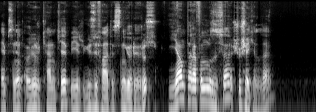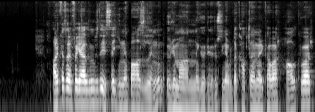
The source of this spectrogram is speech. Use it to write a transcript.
hepsinin ölürkenki bir yüz ifadesini görüyoruz. Yan tarafımız ise şu şekilde. Arka tarafa geldiğimizde ise yine bazılarının ölüm anını görüyoruz. Yine burada Kaptan Amerika var, Hulk var,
